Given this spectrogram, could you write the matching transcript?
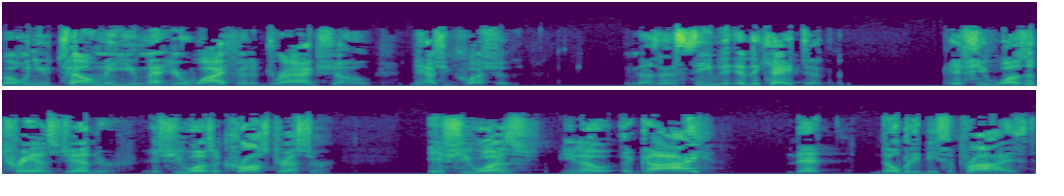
But when you tell me you met your wife at a drag show, let me ask you a question. Doesn't it seem to indicate that if she was a transgender, if she was a cross dresser, if she was, you know, a guy, that nobody be surprised.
